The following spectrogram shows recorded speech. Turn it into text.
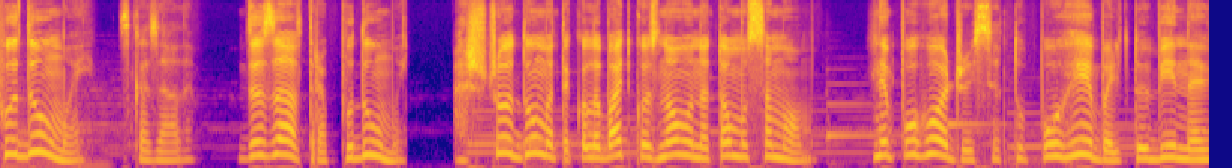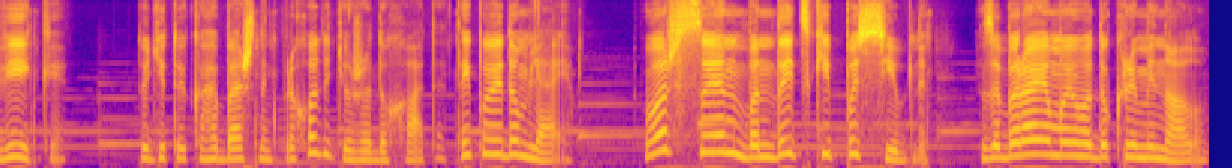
подумай, сказали. До завтра подумай. А що думати, коли батько знову на тому самому? Не погоджуйся, то погибель тобі навіки. Тоді той КГБшник приходить уже до хати та й повідомляє: Ваш син бандитський посібник. Забираємо його до криміналу,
